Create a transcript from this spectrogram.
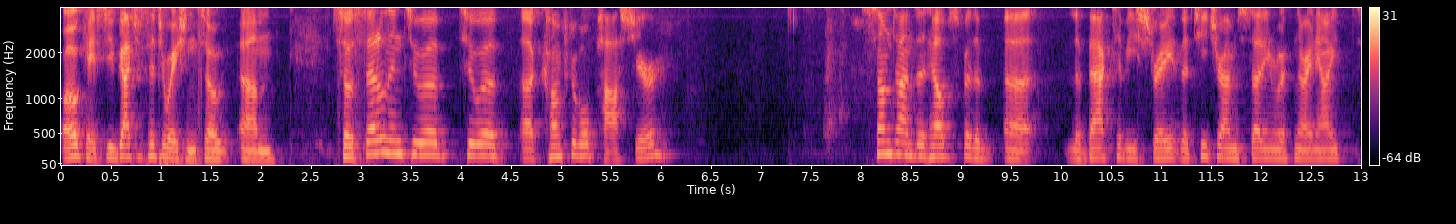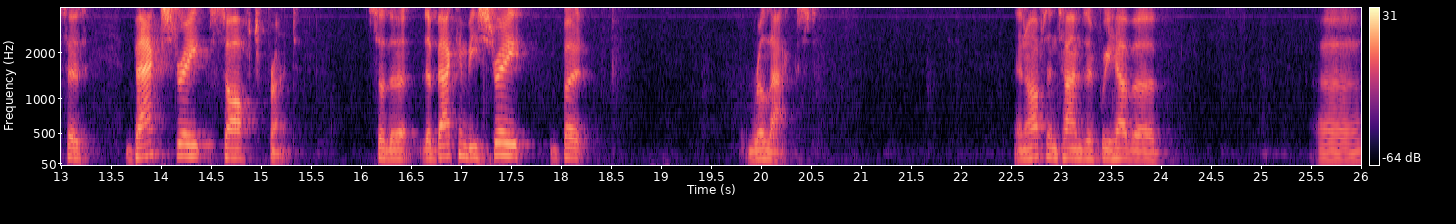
Okay, so you've got your situation. So, um, so settle into a to a, a, comfortable posture. Sometimes it helps for the uh, the back to be straight. The teacher I'm studying with right now he says back straight, soft front. So the the back can be straight, but relaxed. And oftentimes, if we have a uh,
